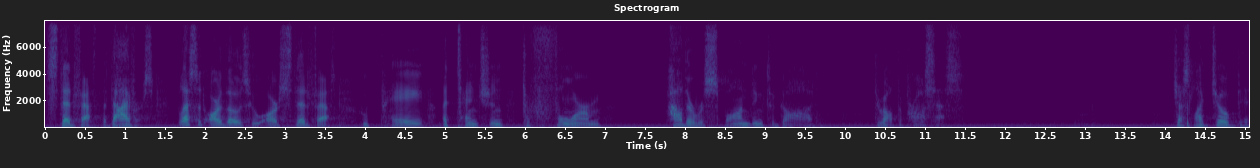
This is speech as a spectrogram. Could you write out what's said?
steadfast, the divers. Blessed are those who are steadfast, who pay attention to form how they're responding to God throughout the process. Just like Job did.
